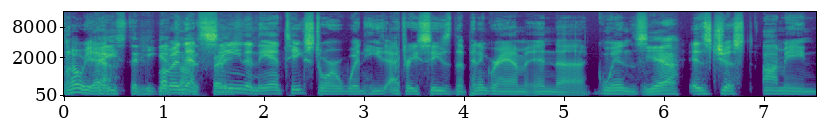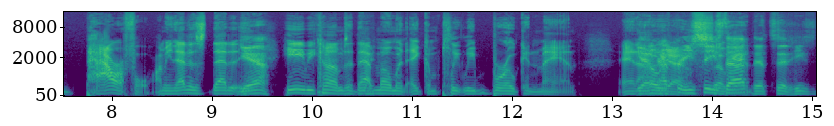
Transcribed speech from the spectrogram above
Oh yeah. face that he I mean that scene face. in the antique store when he after he sees the pentagram in uh, Gwen's yeah is just I mean powerful. I mean that is that is- yeah he becomes at that moment a completely broken man. And yeah I, after he sees so that good. that's it he's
